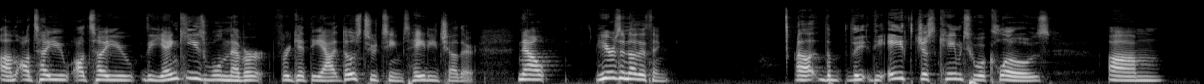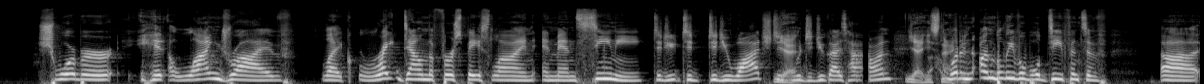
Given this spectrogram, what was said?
Um, I'll tell you, I'll tell you, the Yankees will never forget the those two teams hate each other. Now, here's another thing. Uh, the, the the eighth just came to a close. Um, Schwarber hit a line drive like right down the first base line, and Mancini. Did you did, did you watch? Did, Yeah. did you guys have on? Yeah, he's What an unbelievable defensive uh,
